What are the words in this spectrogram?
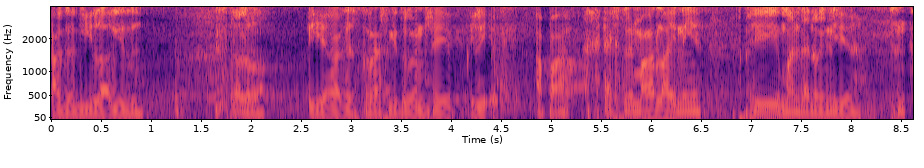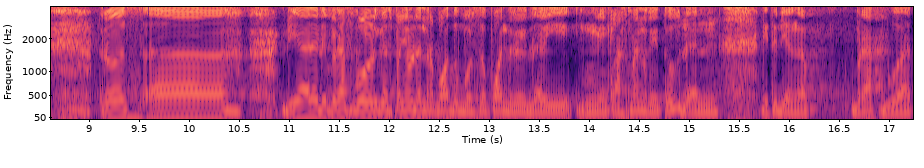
agak gila gitu. Colo. Iya agak stres gitu kan si ini apa ekstrim banget lah ininya. Si Manzano ini. Iya. Terus eh dia ada di peringkat 10 Liga Spanyol dan terpaut 21 poin dari dari pemain klasmen waktu itu dan itu dianggap berat buat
